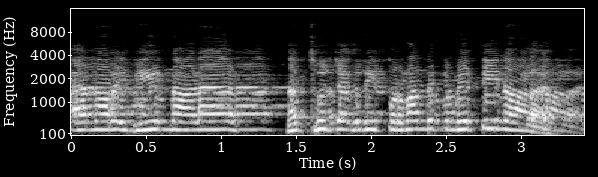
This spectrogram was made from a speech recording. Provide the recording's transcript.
ਐਨ ਆਰ ਆਈ ਵੀਰ ਨਾਲ ਹੈ, ਨੱਥੂ ਚੱਕ ਦੀ ਪ੍ਰਬੰਧਕ ਕਮੇਟੀ ਨਾਲ ਹੈ।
